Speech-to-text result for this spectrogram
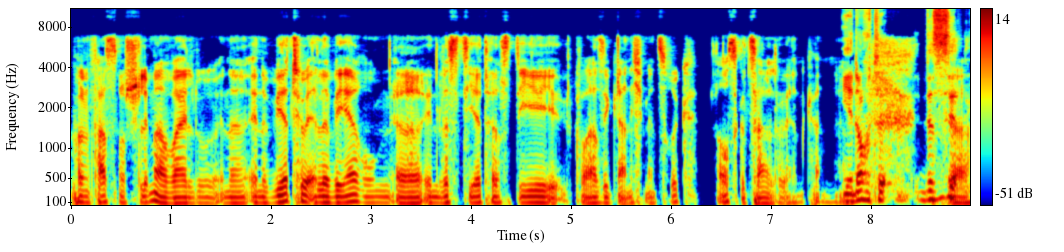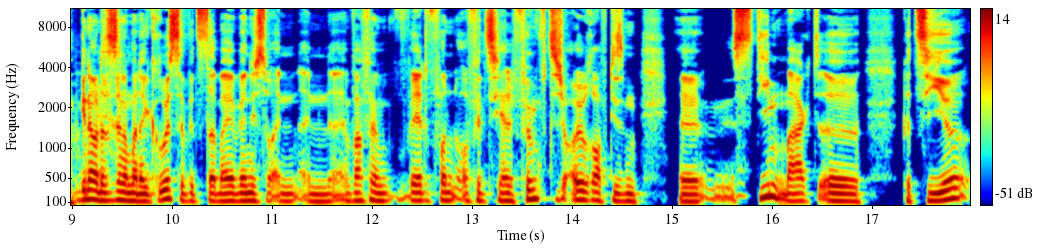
Allem fast noch schlimmer, weil du in eine, in eine virtuelle Währung äh, investiert hast, die quasi gar nicht mehr zurück ausgezahlt werden kann. Ja, doch, d- das ist ja, Ja. genau, das ist ja nochmal der größte Witz dabei, wenn ich so ein, eine Waffe im Wert von offiziell 50 Euro auf diesem äh, Steam-Markt äh, beziehe,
